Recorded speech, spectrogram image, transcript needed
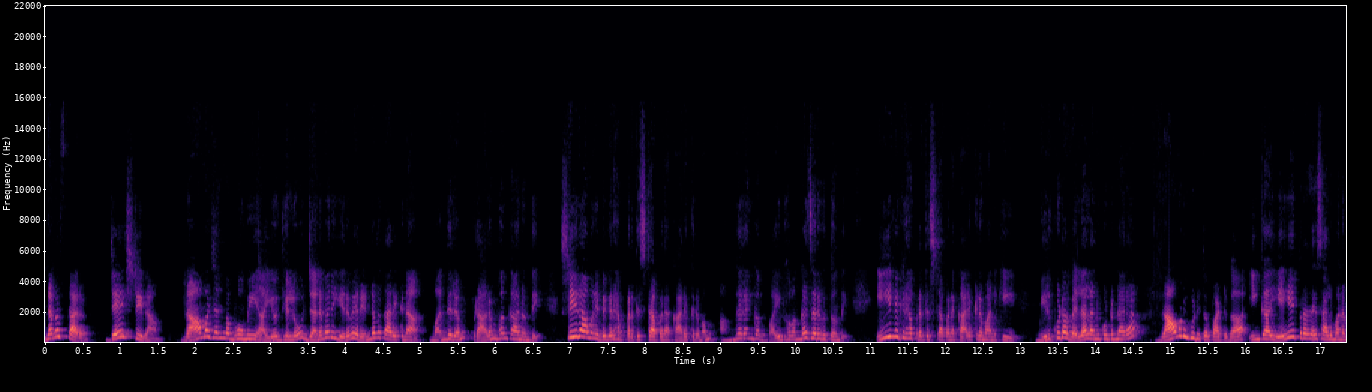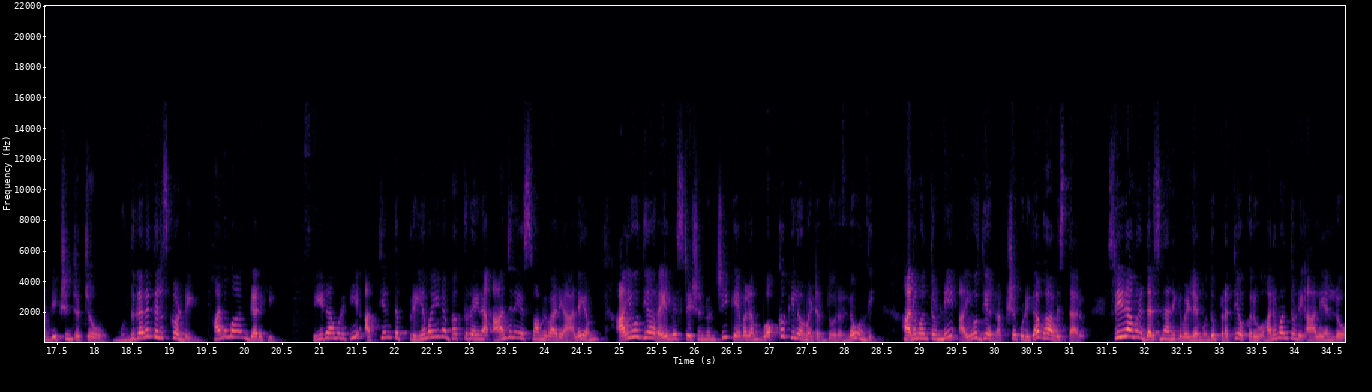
నమస్కారం. జై శ్రీరామ్. రామ జన్మభూమి అయోధ్యలో జనవరి ఇరవై రెండవ తారీఖున మందిరం ప్రారంభం కానుంది. శ్రీరాముని విగ్రహ ప్రతిష్టాపన కార్యక్రమం అంగరంగ వైభవంగా జరుగుతుంది. ఈ విగ్రహ ప్రతిష్టాపన కార్యక్రమానికి మీరు కూడా వెళ్ళాలనుకుంటున్నారా? రాముడి గుడితో పాటుగా ఇంకా ఏ ఏ ప్రదేశాలు మనం వీక్షించొచ్చో ముందుగానే తెలుసుకోండి. హనుమాన్ గర్హి. శ్రీరాముడికి అత్యంత ప్రియమైన భక్తుడైన ఆంజనేయ స్వామి వారి ఆలయం అయోధ్య రైల్వే స్టేషన్ నుంచి కేవలం ఒక్క కిలోమీటర్ దూరంలో ఉంది. హనుమంతుణ్ణి అయోధ్య రక్షకుడిగా భావిస్తారు. శ్రీరాముని దర్శనానికి వెళ్ళే ముందు ప్రతి ఒక్కరూ హనుమంతుడి ఆలయంలో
